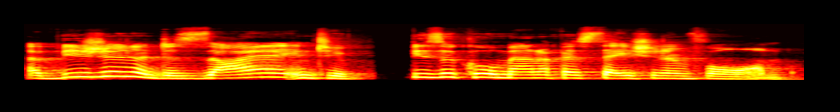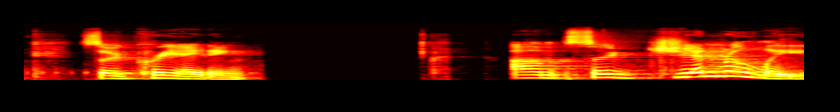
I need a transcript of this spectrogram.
a vision, a desire into physical manifestation and form. So creating. Um, so generally,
